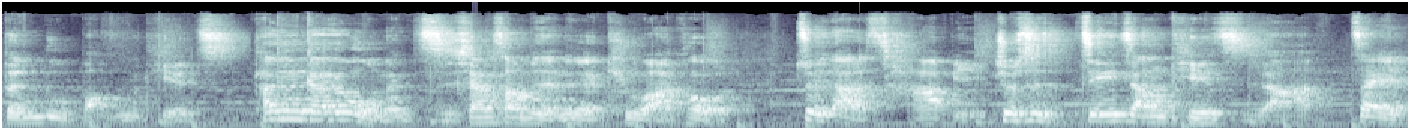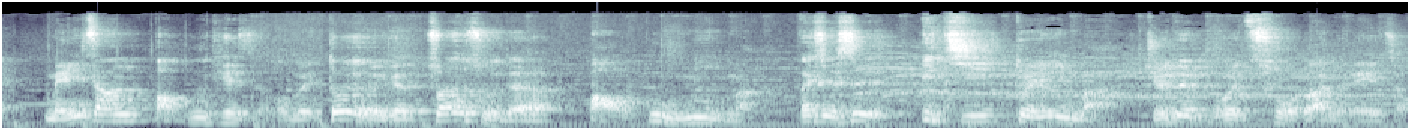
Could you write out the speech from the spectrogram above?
登录保护贴纸。它跟刚刚我们纸箱上面的那个 QR code 最大的差别，就是这一张贴纸啊，在每一张保护贴纸后面都有一个专属的保护密码，而且是一机对应码，绝对不会错乱的那种。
